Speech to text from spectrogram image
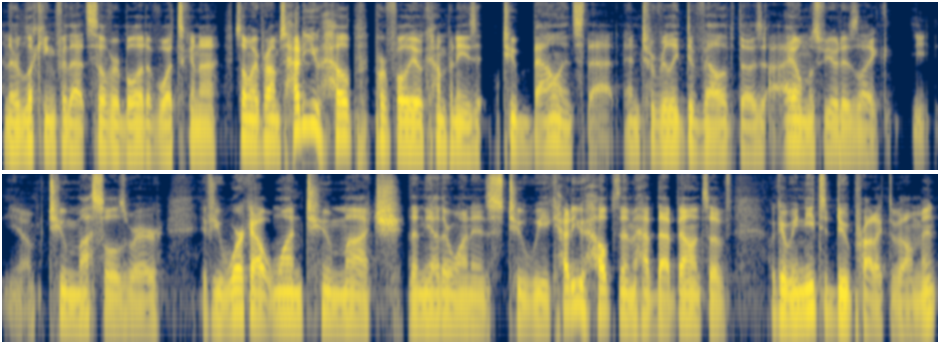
and they're looking for that silver bullet of what's going to solve my problems. How do you help portfolio companies to balance that and to really develop those? I almost view it as like, you know, two muscles where if you work out one too much, then the other one is too weak. How do you help them have that balance of, okay, we need to do product development,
